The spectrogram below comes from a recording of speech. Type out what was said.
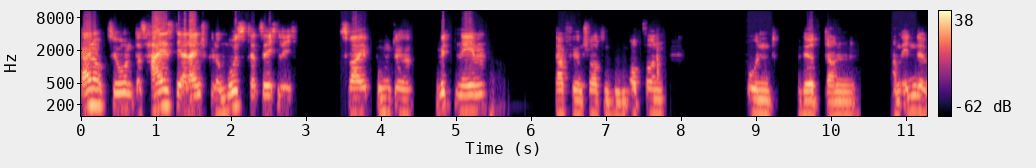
keine Option. Das heißt, der Alleinspieler muss tatsächlich zwei Punkte mitnehmen, dafür einen schwarzen Buben opfern und wird dann am Ende,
